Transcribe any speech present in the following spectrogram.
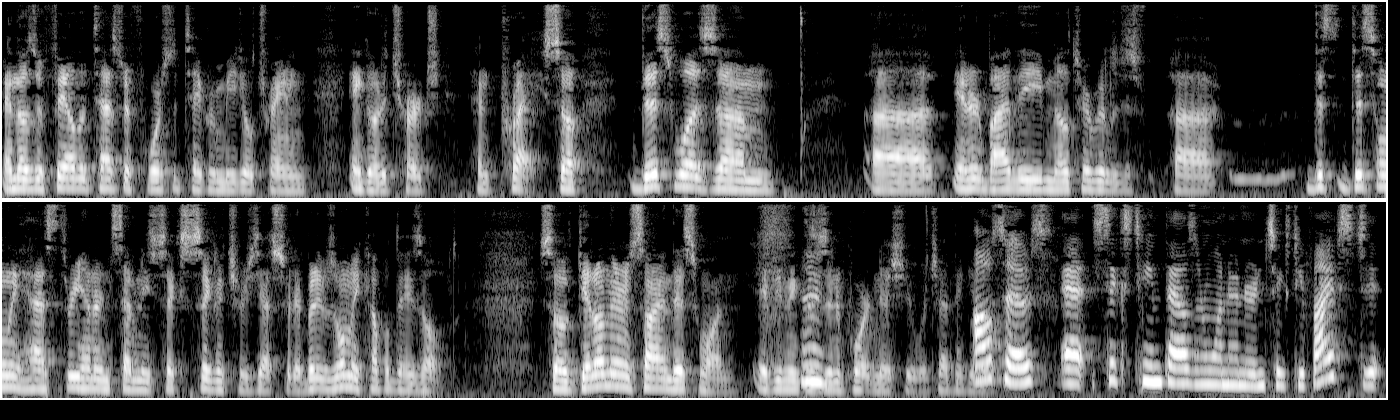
And those who fail the test are forced to take remedial training and go to church and pray. So this was um, uh, entered by the military religious. Uh, this this only has 376 signatures yesterday, but it was only a couple days old. So get on there and sign this one if you think this is an important issue, which I think it is. Also, at 16,165 st-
